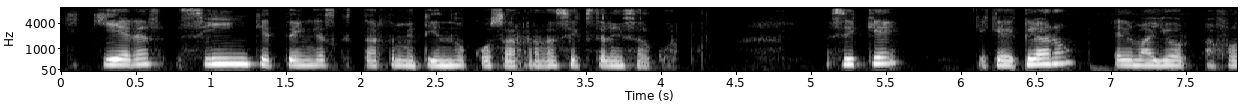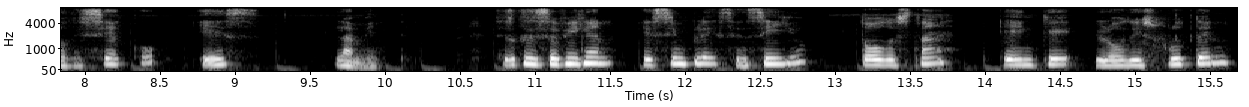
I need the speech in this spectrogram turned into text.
que quieras sin que tengas que estarte metiendo cosas raras y extrañas al cuerpo. Así que, que quede claro, el mayor afrodisíaco es la mente. Si es que se fijan, es simple, sencillo, todo está en que lo disfruten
